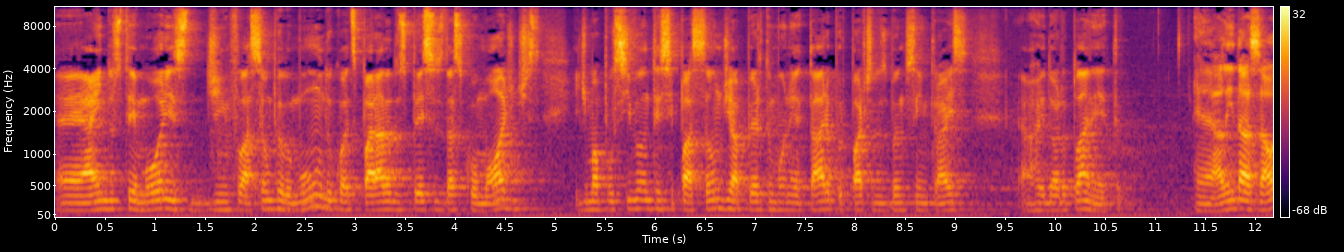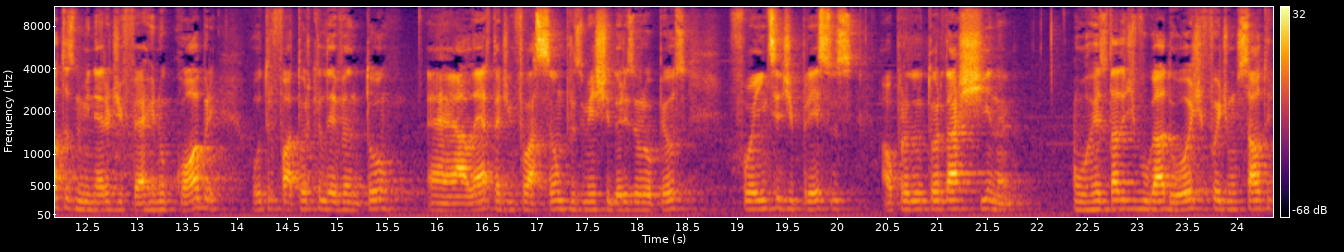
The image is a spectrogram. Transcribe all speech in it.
é, ainda os temores de inflação pelo mundo, com a disparada dos preços das commodities e de uma possível antecipação de aperto monetário por parte dos bancos centrais ao redor do planeta. É, além das altas no minério de ferro e no cobre, outro fator que levantou é, alerta de inflação para os investidores europeus foi o índice de preços ao produtor da China. O resultado divulgado hoje foi de um salto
